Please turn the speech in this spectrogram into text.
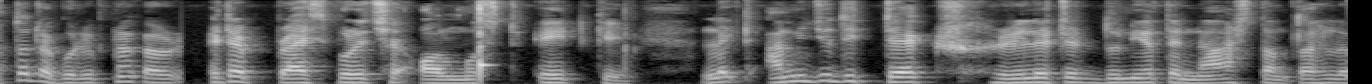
এতটা গরিব না, কারণ এটার প্রাইস পড়েছে অলমোস্ট এইট কে লাইক আমি যদি টেক রিলেটেড দুনিয়াতে না আসতাম, তাহলে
